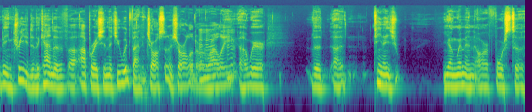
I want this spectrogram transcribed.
being treated to the kind of uh, operation that you would find in Charleston or Charlotte or mm-hmm. Raleigh, mm-hmm. uh, where the uh, teenage young women are forced to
